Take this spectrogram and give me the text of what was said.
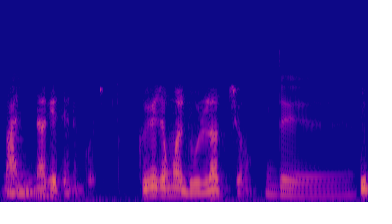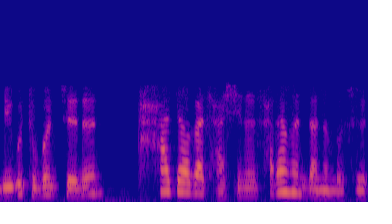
만나게 되는 거죠. 그게 정말 놀랍죠. 네. 그리고 두 번째는 타자가 자신을 사랑한다는 것을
